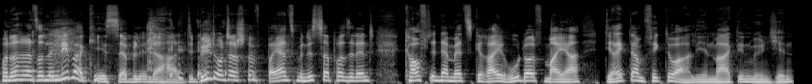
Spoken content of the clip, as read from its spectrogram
und hat dann so eine Leberkässemmel in der Hand. Die Bildunterschrift Bayerns Ministerpräsident kauft in der Metzgerei Rudolf Meyer direkt am Viktualienmarkt in München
